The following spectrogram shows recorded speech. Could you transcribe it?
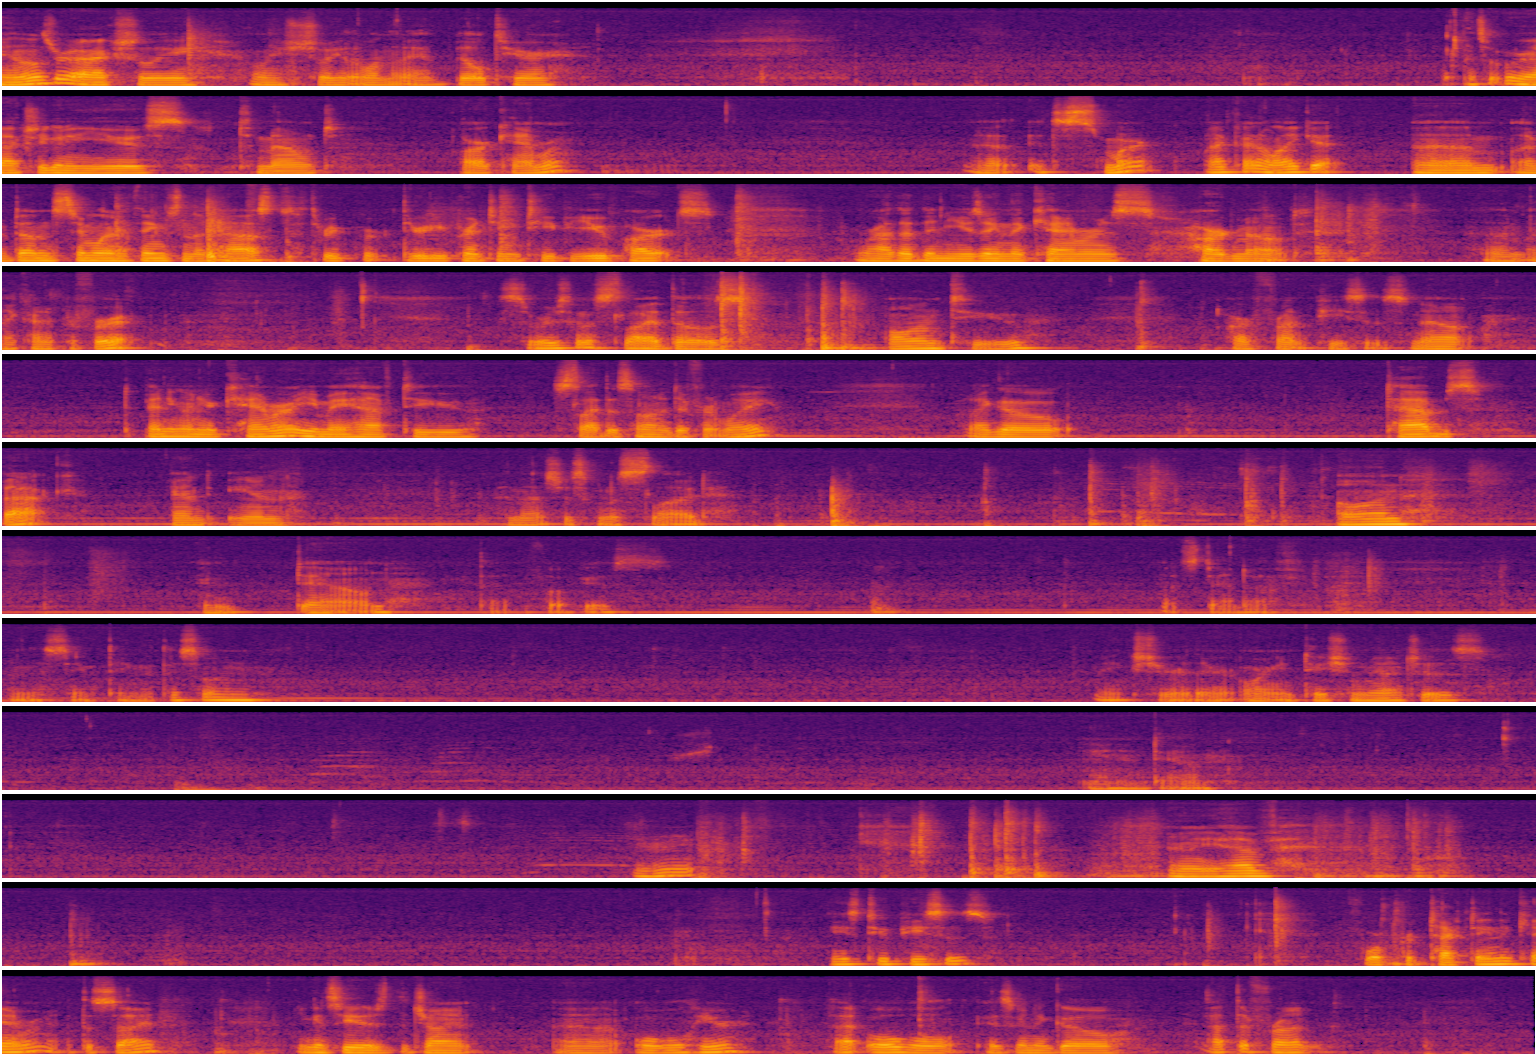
And those are actually, let me show you the one that I have built here. That's what we're actually going to use to mount our camera. Uh, it's smart. I kind of like it. Um, I've done similar things in the past, 3, 3D printing TPU parts, rather than using the camera's hard mount. Um, I kind of prefer it. So we're just going to slide those onto our front pieces. Now, depending on your camera, you may have to slide this on a different way. But I go tabs back and in, and that's just going to slide on and down. That focus. That standoff. And the same thing with this one. Make sure their orientation matches. And down. Alright. Now you have these two pieces for protecting the camera at the side. You can see there's the giant uh, oval here. That oval is going to go at the front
